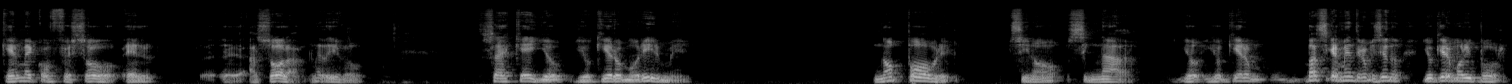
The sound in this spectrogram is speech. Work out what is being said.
Que él me confesó, él eh, a sola, me dijo, ¿sabes qué? Yo, yo quiero morirme, no pobre, sino sin nada. Yo, yo quiero, básicamente como diciendo, yo quiero morir pobre.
